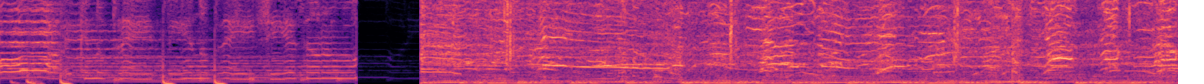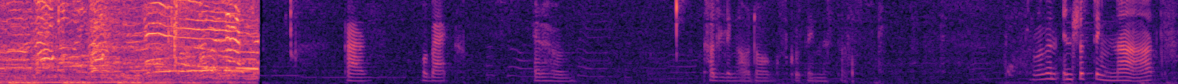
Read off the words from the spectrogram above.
more. Picking a plate, being a plate, she is on a roof. Dogs because they missed us. It was an interesting night.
